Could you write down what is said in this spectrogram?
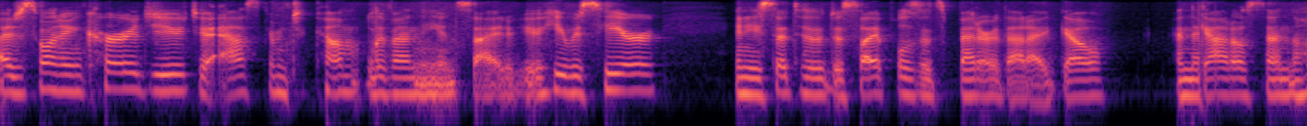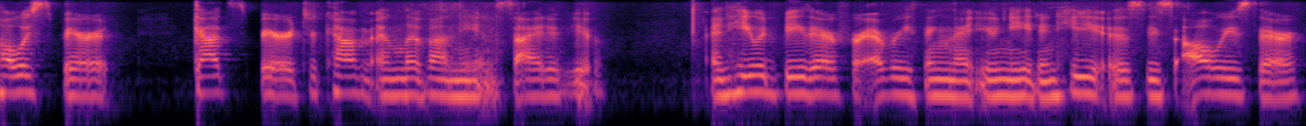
I just want to encourage you to ask him to come live on the inside of you. He was here and he said to the disciples, It's better that I go. And that God will send the Holy Spirit, God's Spirit, to come and live on the inside of you and he would be there for everything that you need. And he is, he's always there.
